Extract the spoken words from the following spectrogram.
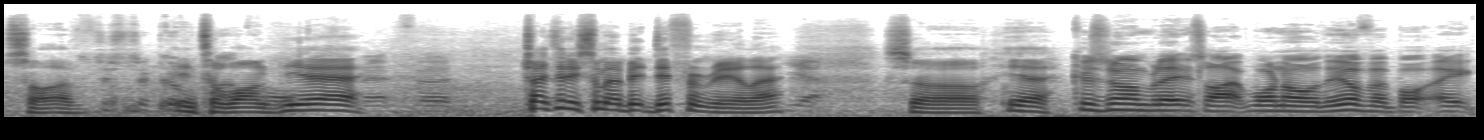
sort of into one. Yeah, trying to do something a bit different really. Yeah. So yeah. Because normally it's like one or the other, but I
